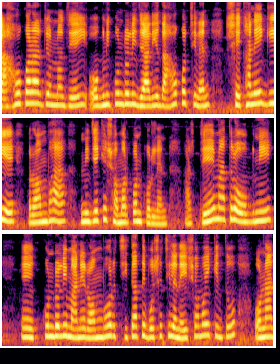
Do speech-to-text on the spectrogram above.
দাহ করার জন্য যেই অগ্নিকুণ্ডলী জ্বালিয়ে দাহ করছিলেন সেখানে গিয়ে রম্ভা নিজেকে সমর্পণ করলেন। আর যে মাত্র অগ্নি কুণ্ডলী মানে রম্ভর চিতাতে বসেছিলেন, এই সময় কিন্তু ওনার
